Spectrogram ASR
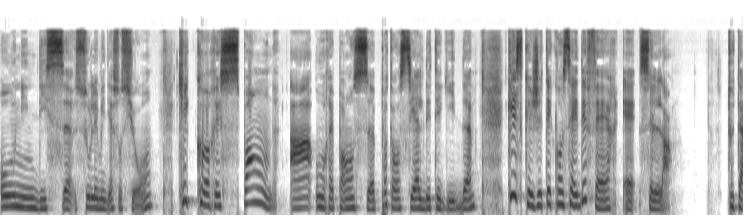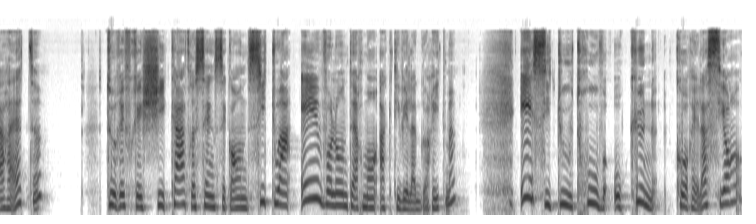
ou un indice sur les médias sociaux qui correspondent à une réponse potentielle de tes guides, qu'est-ce que je te conseille de faire est cela. Tu t'arrêtes, tu réfléchis 4-5 secondes si tu as involontairement activé l'algorithme et si tu trouves aucune corrélation,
